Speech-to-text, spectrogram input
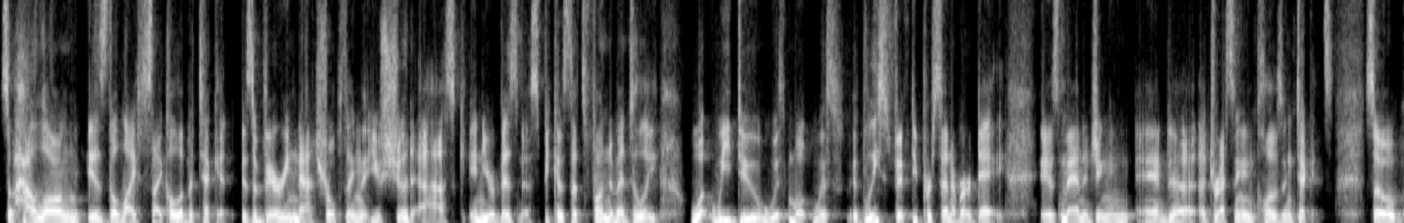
So, how long is the life cycle of a ticket? Is a very natural thing that you should ask in your business because that's fundamentally what we do with mo- with at least fifty percent of our day is managing and uh, addressing and closing tickets. So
